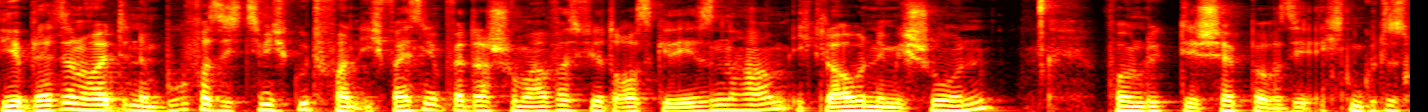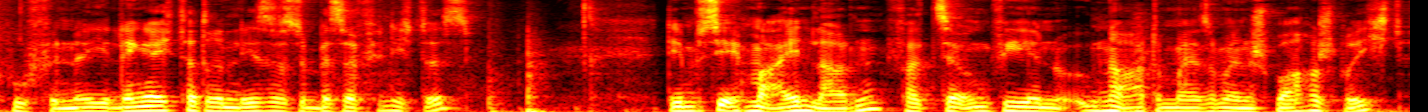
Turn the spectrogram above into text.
Wir blättern heute in einem Buch, was ich ziemlich gut fand. Ich weiß nicht, ob wir da schon mal was wir draus gelesen haben. Ich glaube nämlich schon. Von Luc Deschepper, was ich echt ein gutes Buch finde. Je länger ich da drin lese, desto besser finde ich das. Den müsst ihr echt mal einladen, falls er irgendwie in irgendeiner Art und Weise meine Sprache spricht.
